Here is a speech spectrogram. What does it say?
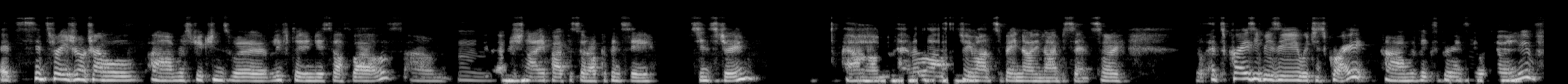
it's since regional travel um, restrictions were lifted in New South Wales, um, mm. average ninety five percent occupancy since June, um, and the last two months have been ninety nine percent. So it's crazy busy, which is great. Um, we've experienced the alternative,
